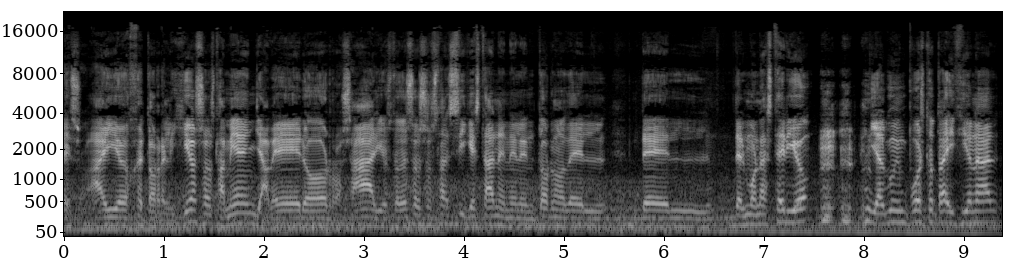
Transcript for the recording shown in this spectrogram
eso, hay objetos religiosos también, llaveros, rosarios, todo eso, eso sí que están en el entorno del, del, monasterio y algún impuesto tradicional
